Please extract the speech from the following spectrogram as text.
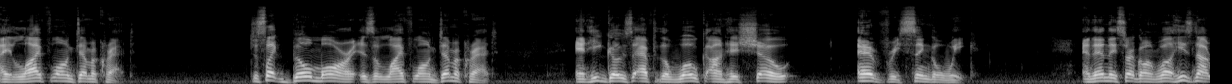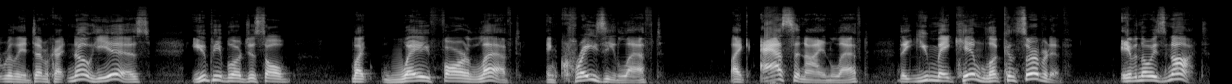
A lifelong Democrat. Just like Bill Maher is a lifelong Democrat, and he goes after the woke on his show every single week. And then they start going, well, he's not really a Democrat. No, he is. You people are just all like way far left and crazy left, like asinine left, that you make him look conservative, even though he's not.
